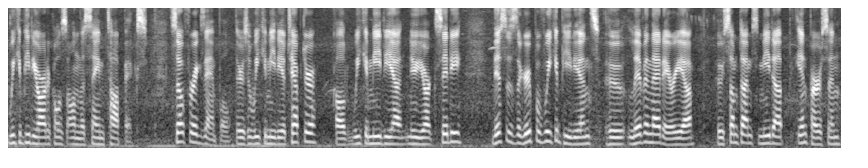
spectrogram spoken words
Wikipedia articles on the same topics. So for example, there's a Wikimedia chapter called Wikimedia New York City. This is the group of Wikipedians who live in that area, who sometimes meet up in person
